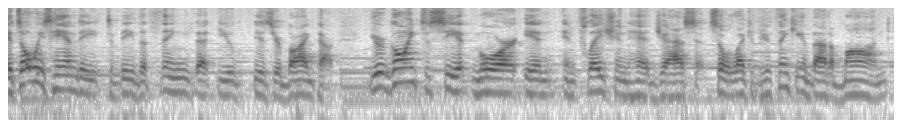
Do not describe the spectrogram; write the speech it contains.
It's always handy to be the thing that you is your buying power. You're going to see it more in inflation hedge assets. So like if you're thinking about a bond,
